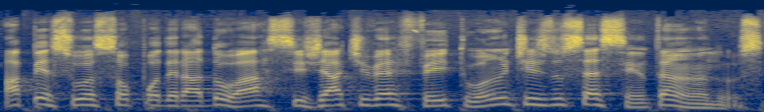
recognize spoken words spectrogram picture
a pessoa só poderá doar se já tiver feito antes dos 60 anos.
